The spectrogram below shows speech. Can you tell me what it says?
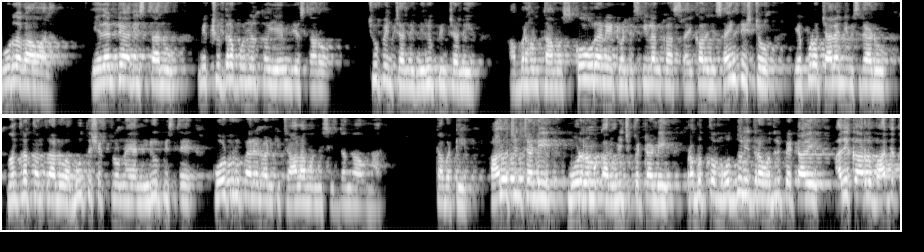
బూడిద కావాలా? ఏదంటే అది ఇస్తాను. మీ క్షుద్ర పూజలతో ఏం చేస్తారో చూపించండి నిరూపించండి. అబ్రహం థామస్ కోవూర్ అనేటువంటి శ్రీలంక సైకాలజీ సైంటిస్టు ఎప్పుడో ఛాలెంజ్ విసిరాడు. మంత్రతంత్రాలు అభూత శక్తులు ఉన్నాయని నిరూపిస్తే కోటి రూపాయలు వాడికి చాలా మంది సిద్ధంగా ఉన్నారు. కాబట్టి ఆలోచించండి మూఢ నమ్మకాలు విడిచిపెట్టండి ప్రభుత్వం మొద్దు నిద్ర వదిలిపెట్టాలి అధికారులు బాధ్యత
